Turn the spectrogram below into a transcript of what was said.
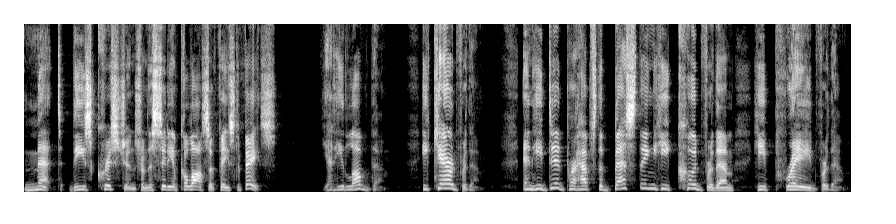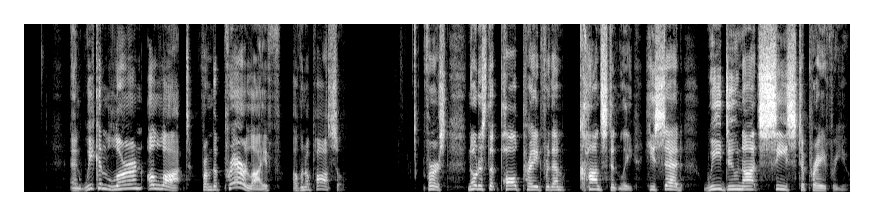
met these Christians from the city of Colossae face to face. Yet he loved them. He cared for them. And he did perhaps the best thing he could for them. He prayed for them. And we can learn a lot from the prayer life of an apostle. First, notice that Paul prayed for them constantly. He said, We do not cease to pray for you.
